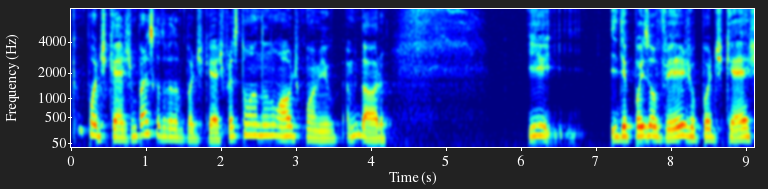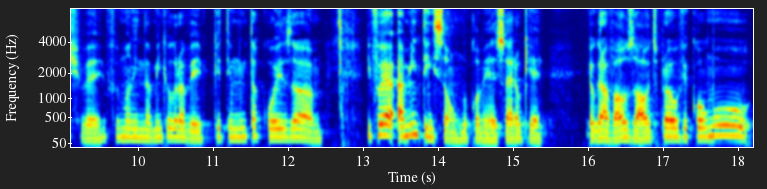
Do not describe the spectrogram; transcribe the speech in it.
Que um podcast. Não parece que eu tô fazendo um podcast, parece que tô mandando um áudio pra um amigo. É muito da hora. E, e depois eu vejo o podcast, velho. Foi, mano, ainda bem que eu gravei, porque tem muita coisa. E foi a, a minha intenção no começo, era o quê? Eu gravar os áudios pra eu ver como.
